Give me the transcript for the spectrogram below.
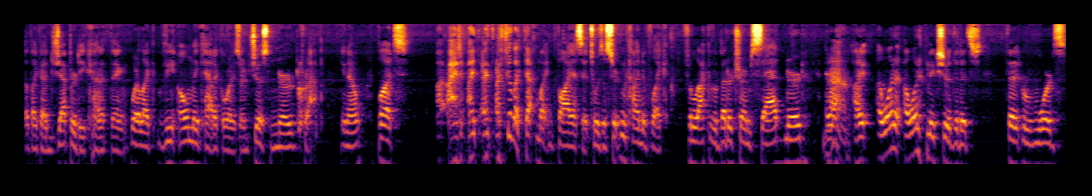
like a Jeopardy kind of thing where like the only categories are just nerd crap, you know. But I I, I, I feel like that might bias it towards a certain kind of like, for lack of a better term, sad nerd. And Yeah. I I want to I want to make sure that it's that it rewards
